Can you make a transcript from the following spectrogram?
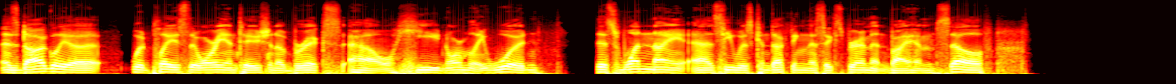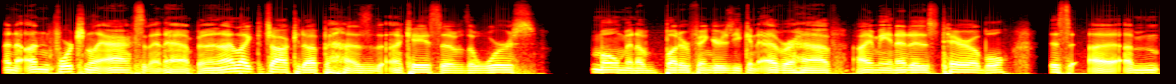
As Daghlian would place the orientation of bricks how he normally would, this one night as he was conducting this experiment by himself, an unfortunate accident happened. And I like to chalk it up as a case of the worst moment of Butterfingers you can ever have. I mean, it is terrible. This, uh, um,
